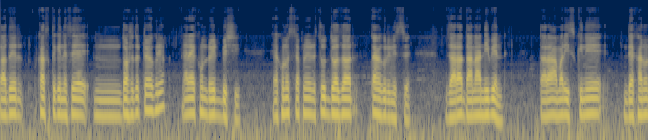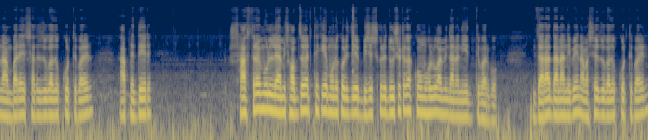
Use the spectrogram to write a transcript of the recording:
তাদের কাছ থেকে নেছে দশ হাজার টাকা করে। আর এখন রেট বেশি। এখন হচ্ছে আপনার চোদ্দ হাজার টাকা করে নিচ্ছে। যারা দানা নেবেন, তারা আমার স্ক্রিনে দেখানো নাম্বারের সাথে যোগাযোগ করতে পারেন। আপনাদের সাশ্রয় মূল্যে আমি সব জায়গার থেকে মনে করি যে, বিশেষ করে দুইশো টাকা কম হলেও আমি দানা নিয়ে দিতে পারব। যারা দানা নেবেন, আমার সাথে যোগাযোগ করতে পারেন।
